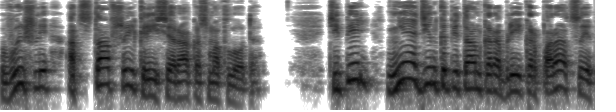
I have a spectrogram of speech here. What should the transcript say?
вышли отставшие крейсера космофлота. Теперь ни один капитан кораблей корпорации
